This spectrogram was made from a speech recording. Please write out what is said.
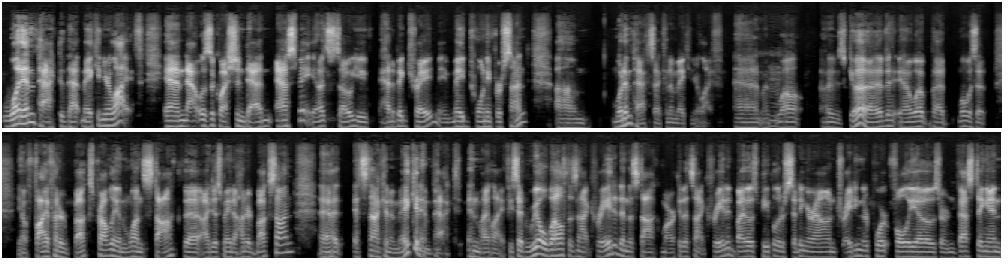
what impact did that make in your life? And that was the question dad asked me. So you had a big trade you made 20% um, what impact's that going to make in your life? And mm. well it was good, you know, what, but what was it? You know, 500 bucks probably in one stock that I just made 100 bucks on. Uh, it's not going to make an impact in my life. He said, real wealth is not created in the stock market. It's not created by those people that are sitting around trading their portfolios or investing in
